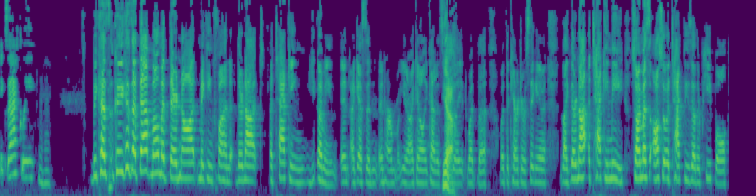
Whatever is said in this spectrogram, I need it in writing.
exactly. Because because at that moment they're not making fun they're not attacking i mean and i guess in, in her you know i can only kind of Yeah. speculate what the what the character was thinking of like they're not attacking me so i must also attack these other people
